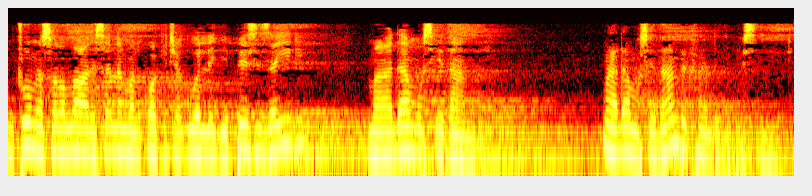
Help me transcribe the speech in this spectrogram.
Mtume sallallahu alaihi wasallam alikuwa akichagua lile jepesi zaidi maadamu si dhambi. Maadamu si dhambi kufanya lile jepesi zaidi.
